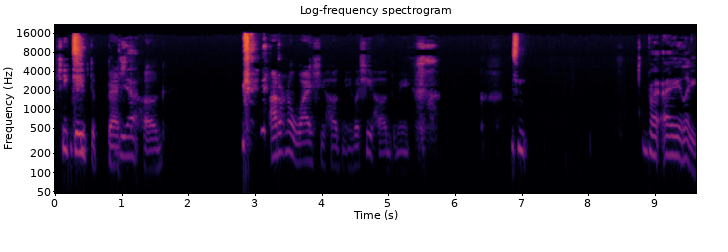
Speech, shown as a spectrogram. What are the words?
She gave the best Yeah. hug. I don't know why she hugged me, but she hugged me. but I like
